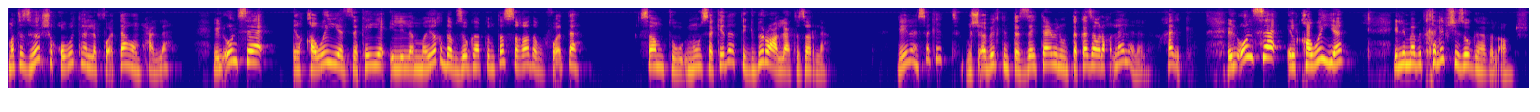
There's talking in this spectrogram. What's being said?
ما تظهرش قوتها إلا في وقتها ومحلها. الأنثى القوية الذكية اللي لما يغضب زوجها بتمتص غضبه في وقتها. صمت وأنوثة كده تجبره على الاعتذار لها. ليه؟ لا سكت. مش قابلت أنت إزاي تعمل وأنت كذا ولا لا لا لا لا. خارج كده. الأنثى القوية اللي ما بتخالفش زوجها بالامر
